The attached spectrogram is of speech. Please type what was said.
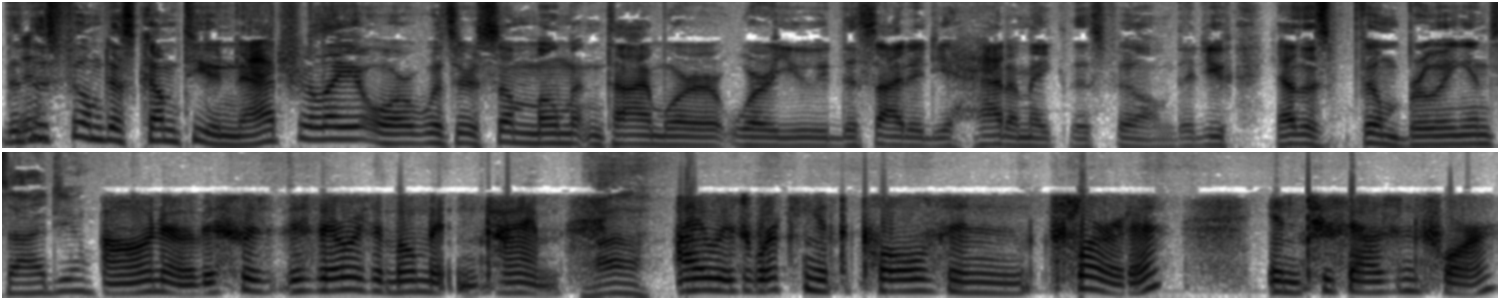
did yeah. this film just come to you naturally, or was there some moment in time where where you decided you had to make this film? Did you have this film brewing inside you? Oh no, this was this, there was a moment in time. Ah. I was working at the polls in Florida in 2004,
